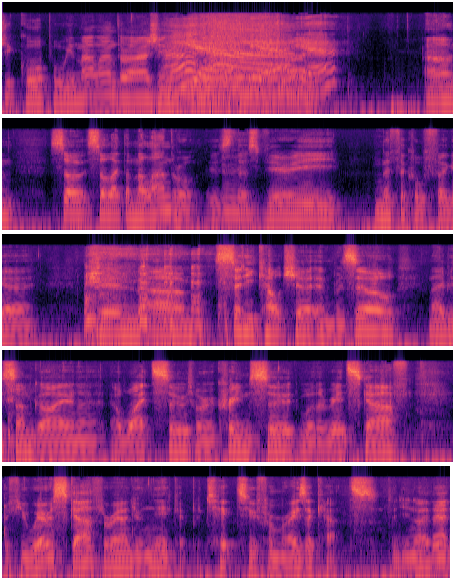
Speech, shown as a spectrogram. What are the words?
de corpo e malandragem. Ah, yeah, yeah, Right. yeah. Um, so, so like the malandro Mm. is this very mythical figure in um, city culture in Brazil. Maybe some guy in a, a white suit or a cream suit with a red scarf. If you wear a scarf around your neck, it protects you from razor cuts. Did you know that?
